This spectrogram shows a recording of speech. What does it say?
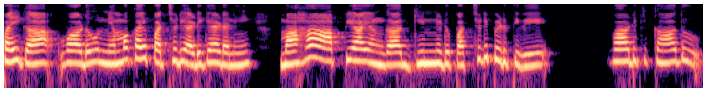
పైగా వాడు నిమ్మకాయ పచ్చడి అడిగాడని మహా ఆప్యాయంగా గిన్నెడు పచ్చడి పెడితివి. వాడికి కాదు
